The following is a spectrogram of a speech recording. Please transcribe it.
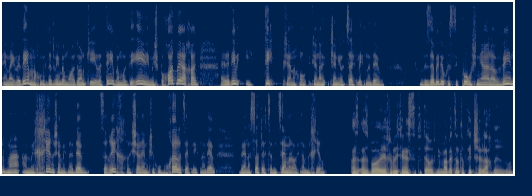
עם הילדים, אנחנו מתנדבים במועדון קהילתי, במודיעין, עם משפחות ביחד. הילדים איתי כשאנחנו, כשאני, כשאני יוצאת להתנדב. וזה בדיוק הסיפור, שנייה להבין מה המחיר שהמתנדב צריך לשלם כשהוא בוחר לצאת להתנדב, ולנסות לצמצם לו את המחיר. אז, אז בואי עכשיו ניכנס קצת יותר בפנים. מה בעצם התפקיד שלך בארגון?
